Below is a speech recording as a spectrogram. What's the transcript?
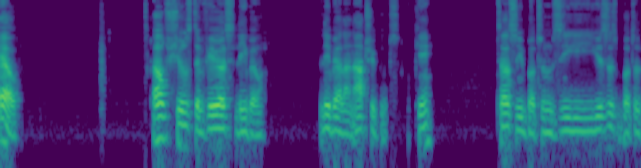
L L shows the various label label and attributes okay? Tells you bottom Z uses bottom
